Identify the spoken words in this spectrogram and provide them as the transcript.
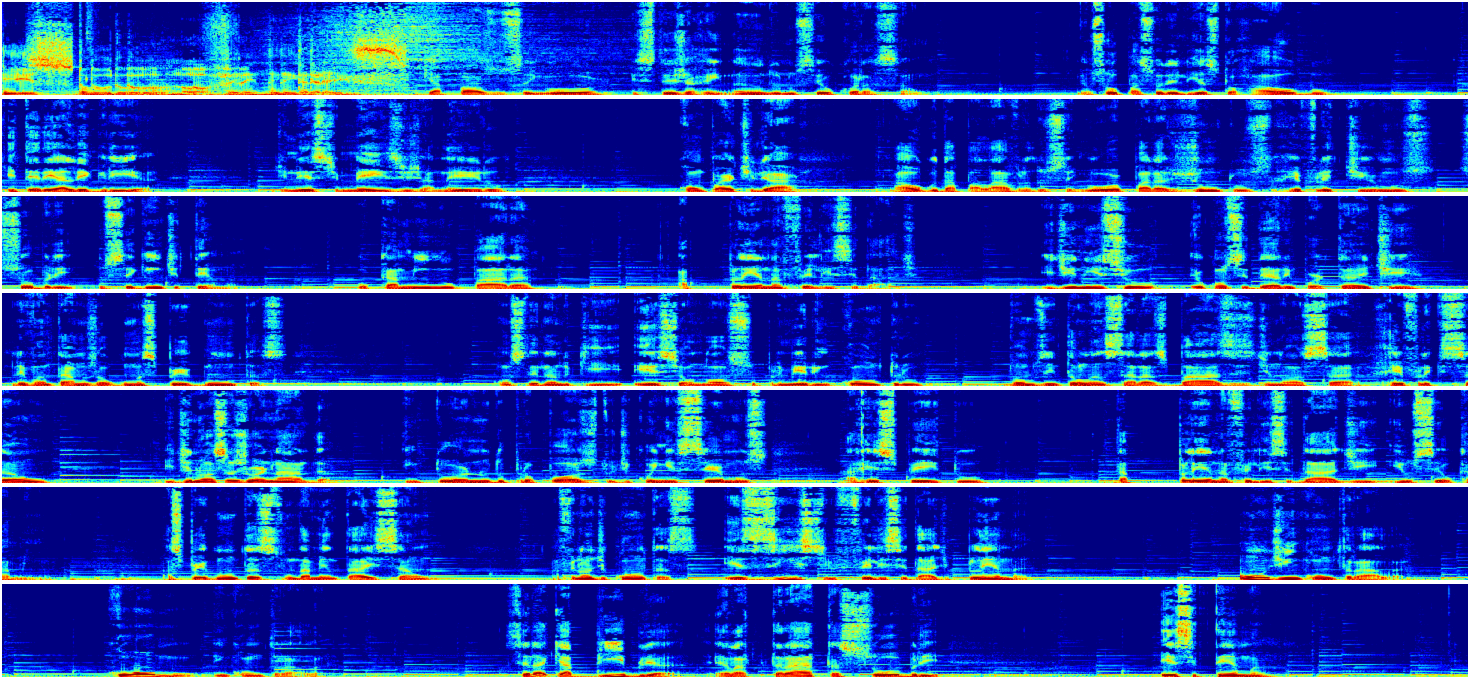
Estudo 93. Que a paz do Senhor esteja reinando no seu coração. Eu sou o pastor Elias Torralbo e terei a alegria de, neste mês de janeiro, compartilhar algo da palavra do Senhor para juntos refletirmos sobre o seguinte tema: o caminho para a plena felicidade. E de início, eu considero importante levantarmos algumas perguntas, considerando que esse é o nosso primeiro encontro. Vamos então lançar as bases de nossa reflexão e de nossa jornada em torno do propósito de conhecermos a respeito da plena felicidade e o seu caminho. As perguntas fundamentais são: afinal de contas, existe felicidade plena? Onde encontrá-la? Como encontrá-la? Será que a Bíblia ela trata sobre esse tema?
